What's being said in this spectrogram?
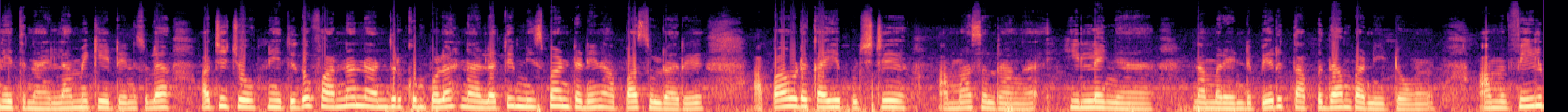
நேற்று நான் எல்லாமே கேட்டேன்னு சொல்ல அச்சோ நேற்று ஏதோ ஃபன்னாக நடந்திருக்கும் போல் நான் எல்லாத்தையும் மிஸ் பண்ணிட்டேனேன்னு அப்பா சொல்கிறாரு அப்பாவோட கையை பிடிச்சிட்டு அம்மா சொல்கிறாங்க இல்லைங்க நம்ம ரெண்டு பேரும் தப்பு தான் பண்ணிட்டோம். அவன் ஃபீல்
